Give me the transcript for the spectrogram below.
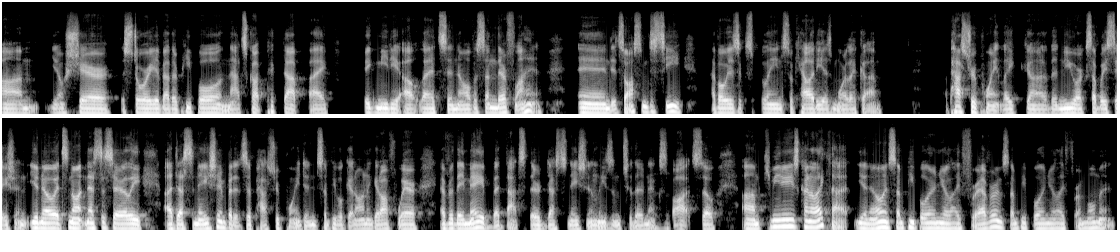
um, you know, share the story of other people, and that's got picked up by big media outlets, and all of a sudden they're flying, and it's awesome to see. I've always explained Socality as more like a pass through point like uh, the New York subway station. You know, it's not necessarily a destination, but it's a pass through point, and some people get on and get off wherever they may, but that's their destination and leads them to their next mm-hmm. spot. So, um, community is kind of like that, you know, and some people are in your life forever, and some people are in your life for a moment.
